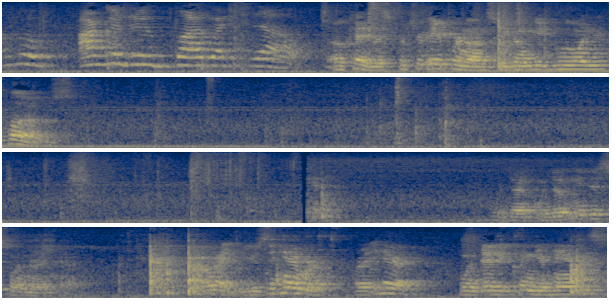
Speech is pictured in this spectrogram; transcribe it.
I'm gonna, I'm gonna do it by myself. Okay, let's put your apron on so you don't get glue on your clothes. Okay. We don't, we don't need this one right now. All right, use the hammer right here. Want Daddy to clean your hands?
